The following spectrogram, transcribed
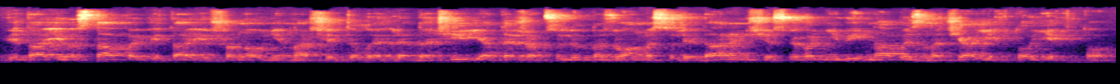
Вітаю Остапе, вітаю, шановні наші телеглядачі. Я теж абсолютно з вами солідарен, що сьогодні війна визначає, хто є хто.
